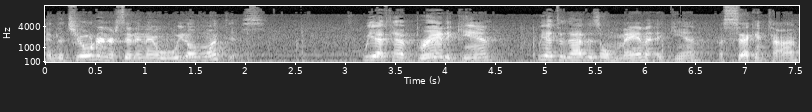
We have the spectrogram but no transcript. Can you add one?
and the children are sitting there, well, we don't want this. We have to have bread again. We have to have this old manna again, a second time.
